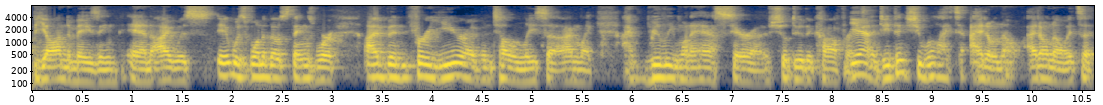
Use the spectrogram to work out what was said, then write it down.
beyond amazing. And I was, it was one of those things where I've been for a year. I've been telling Lisa, I'm like, I really want to ask Sarah if she'll do the conference. Yeah. And do you think she will? I said, I don't know. I don't know. It's a,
